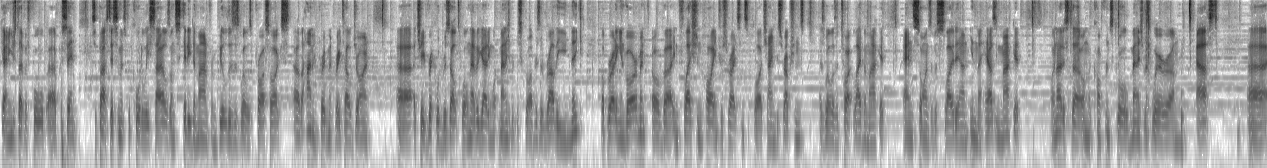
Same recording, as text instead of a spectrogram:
gaining just over 4%, uh, surpassed estimates for quarterly sales on steady demand from builders as well as price hikes. Uh, the home improvement retail giant uh, achieved record results while navigating what management described as a rather unique operating environment of uh, inflation, high interest rates, and supply chain disruptions, as well as a tight labour market and signs of a slowdown in the housing market. I noticed uh, on the conference call, management were um, asked uh,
